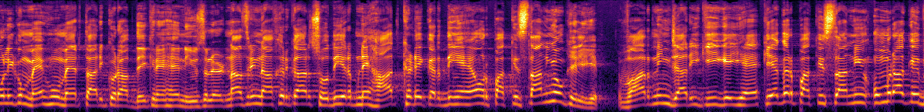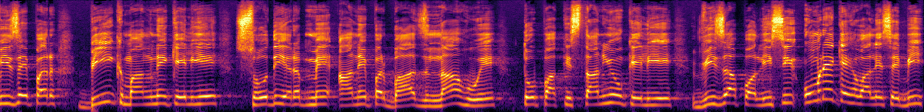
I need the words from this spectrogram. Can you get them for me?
वालेकुम मैं हूँ मैर तारिक और आप देख रहे हैं न्यूज़ अलर्ट। नाजरीन, आखिरकार सऊदी अरब ने हाथ खड़े कर दिए हैं और पाकिस्तानियों के लिए वार्निंग जारी की गई है कि अगर पाकिस्तानी उम्र के वीजे पर भीख मांगने के लिए सऊदी अरब में आने पर बाज ना हुए तो पाकिस्तानियों के लिए वीज़ा पॉलिसी उम्र के हवाले से भी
